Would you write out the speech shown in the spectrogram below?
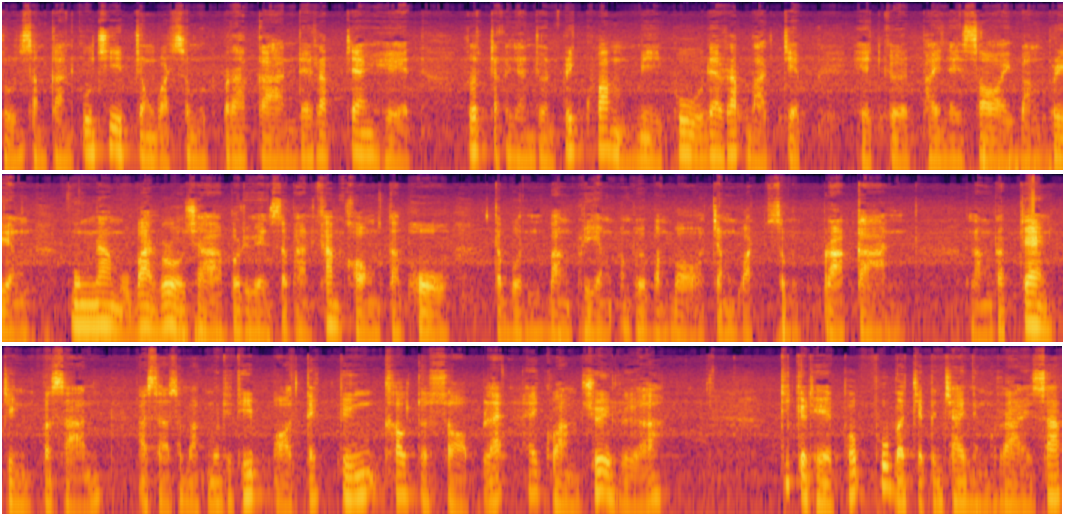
ศูนย์สั่งการกู้ชีพ จังหวัดสมุทรปราการได้รับแจ้งเหตุ รถจักรยานยนต์พลิกคว่ำมีผู้ได้รับบาดเจ็บ เหตุเกิดภายในซอยบางเพลียง มุ่งหน้าหมู่บ้านวโรชาบริเวณสะพานข้ามคลองตะโพตำบลบางเพลียงอำเภอบางบ่อ จังหวัดสมุทรปราการ หลังรับแจ้งจึงประสานอาสาสมัครมูลนิธิปอเต็กตึงเข้าตรวจสอบและให้ความช่วยเหลือ ที่เกิดเหตุพบผู้บาดเจ็บเป็นชายหนึ่งรายทราบ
